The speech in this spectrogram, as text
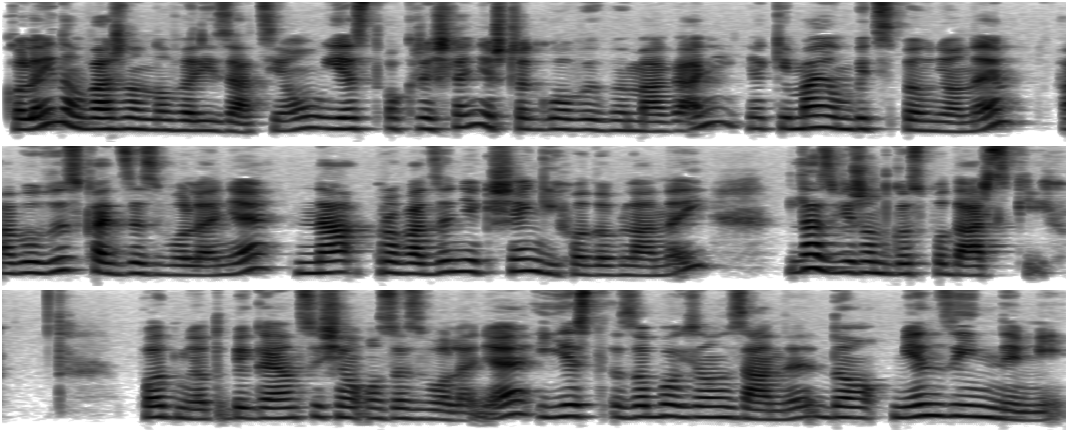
Kolejną ważną nowelizacją jest określenie szczegółowych wymagań, jakie mają być spełnione, aby uzyskać zezwolenie na prowadzenie księgi hodowlanej dla zwierząt gospodarskich. Podmiot ubiegający się o zezwolenie jest zobowiązany do m.in.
